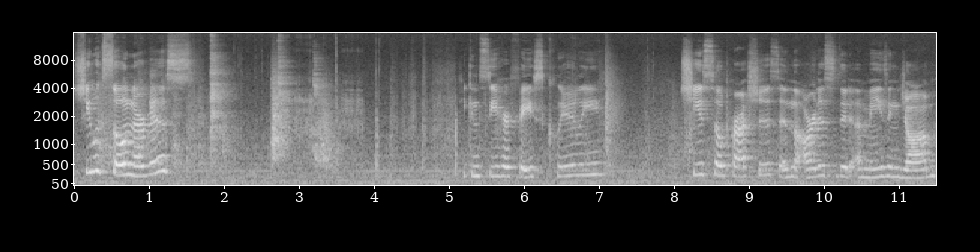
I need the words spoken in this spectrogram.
She looks so nervous. You can see her face clearly. She's so precious and the artist did an amazing job.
